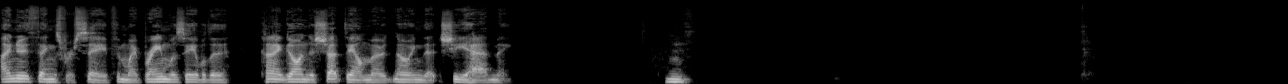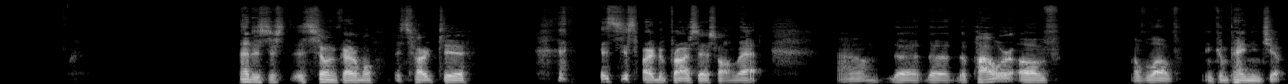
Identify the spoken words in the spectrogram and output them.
I knew things were safe and my brain was able to kind of go into shutdown mode knowing that she had me. Hmm. That is just, it's so incredible. It's hard to, it's just hard to process all that. Um, the, the, the power of, of love and companionship.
